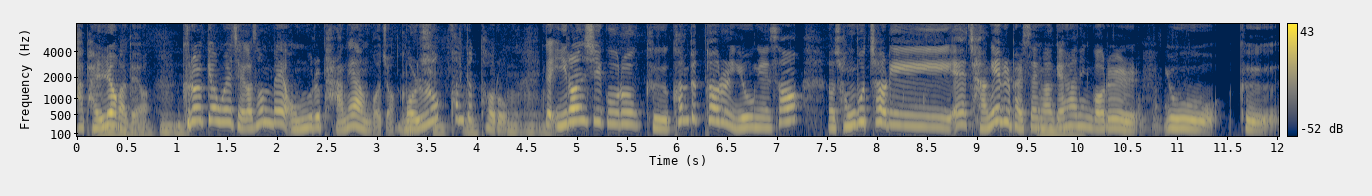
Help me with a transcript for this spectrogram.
다 반려가 음, 돼요. 음, 음. 그럴 경우에 제가 선배의 업무를 방해한 거죠. 그렇지. 뭘로? 컴퓨터로. 음, 음, 음, 그러니까 이런 식으로 그 컴퓨터를 이용해서 정보 처리에 장애를 발생하게 하는 거를 요그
